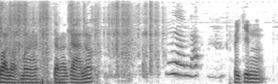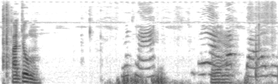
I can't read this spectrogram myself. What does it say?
ก่อนออกมาจากอากาศเนาะไม่นอนรับไปกินปลาจุ่มไม่นะไม่นอนรับตายดิ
